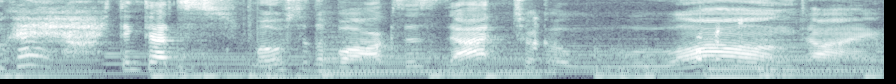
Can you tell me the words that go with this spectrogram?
Okay, I think that's most of the boxes. That took a long time.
